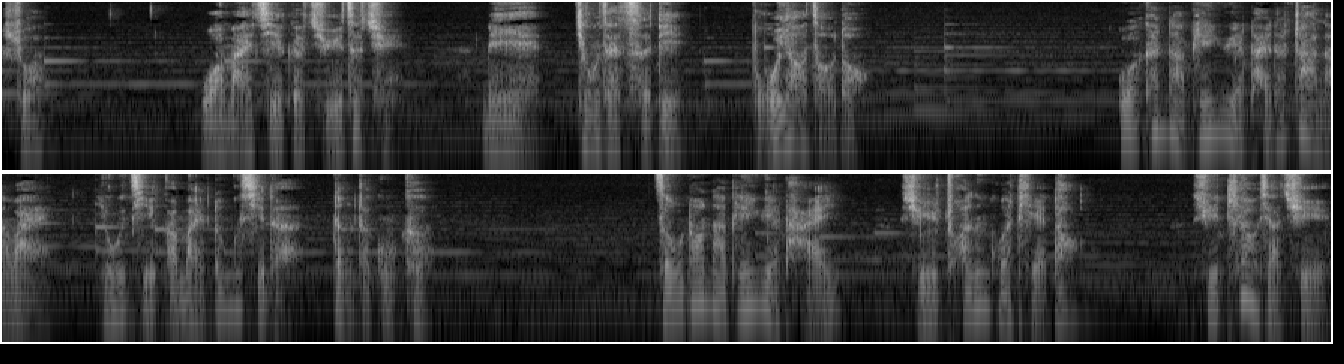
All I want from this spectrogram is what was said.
说：“我买几个橘子去，你就在此地，不要走动。”我看那边月台的栅栏外有几个卖东西的等着顾客。走到那边月台，需穿过铁道，需跳下去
